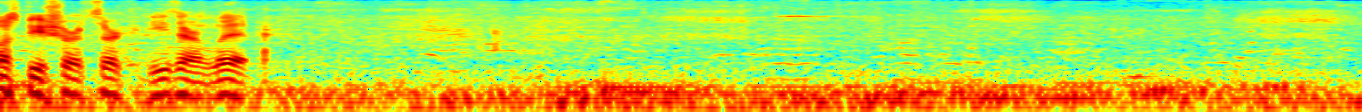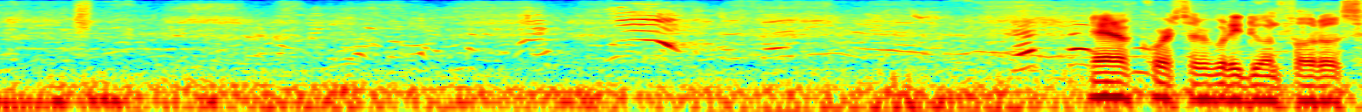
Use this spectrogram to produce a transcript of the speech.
Must be a short circuit. These aren't lit. And of course, everybody doing photos.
